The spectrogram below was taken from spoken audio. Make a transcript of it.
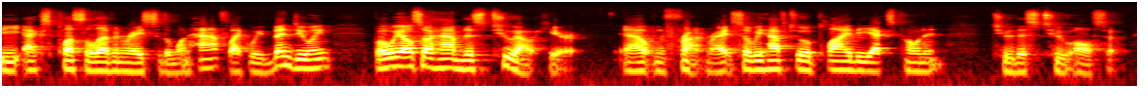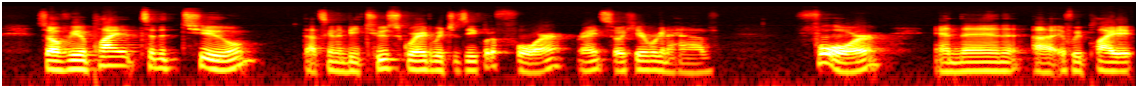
the x plus 11 raised to the 1 half like we've been doing, but we also have this 2 out here, out in front, right? So we have to apply the exponent to this 2 also. So if we apply it to the 2, that's going to be 2 squared, which is equal to 4, right? So here we're going to have 4. And then uh, if we apply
